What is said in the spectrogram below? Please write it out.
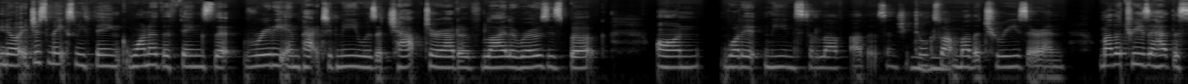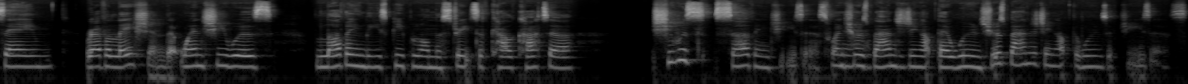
you know, it just makes me think one of the things that really impacted me was a chapter out of Lila Rose's book on what it means to love others. And she talks Mhm. about Mother Teresa. And Mother Teresa had the same revelation that when she was loving these people on the streets of Calcutta, she was serving Jesus. When she was bandaging up their wounds, she was bandaging up the wounds of Jesus.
